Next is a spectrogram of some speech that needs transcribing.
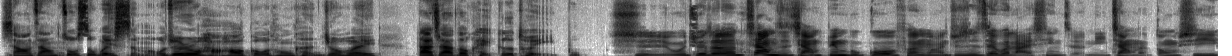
想要这样做是为什么？我觉得如果好好沟通，可能就会大家都可以各退一步。是，我觉得这样子讲并不过分啊。就是这位来信者，你讲的东西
